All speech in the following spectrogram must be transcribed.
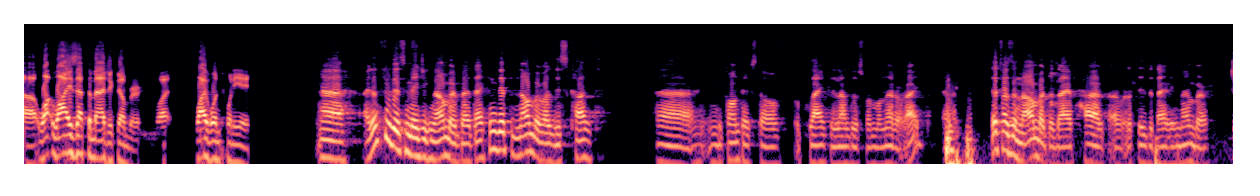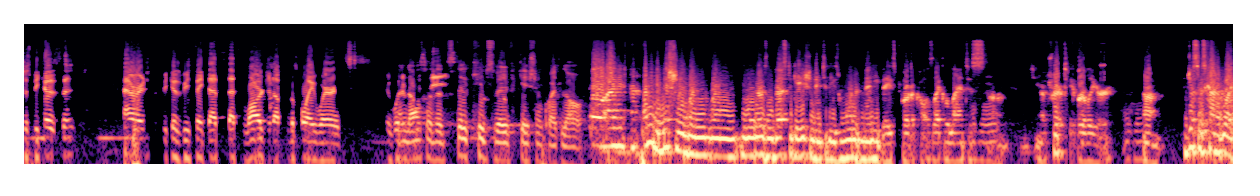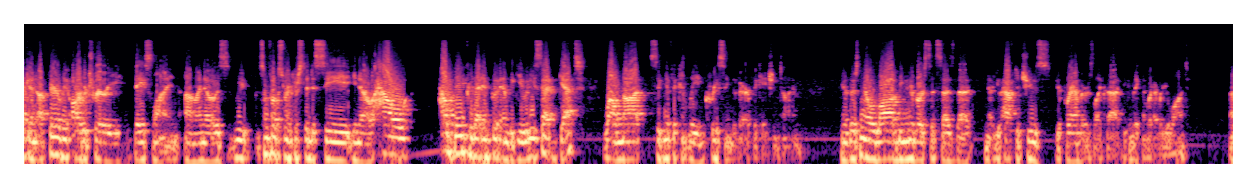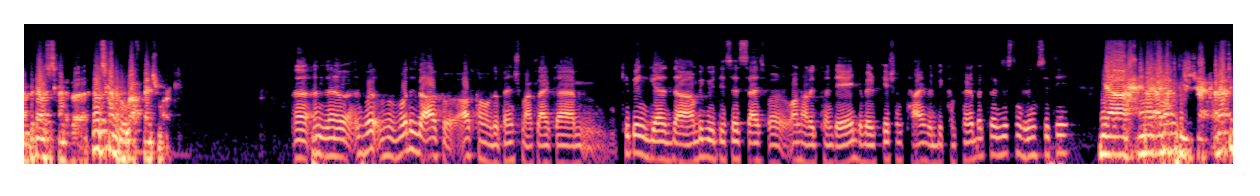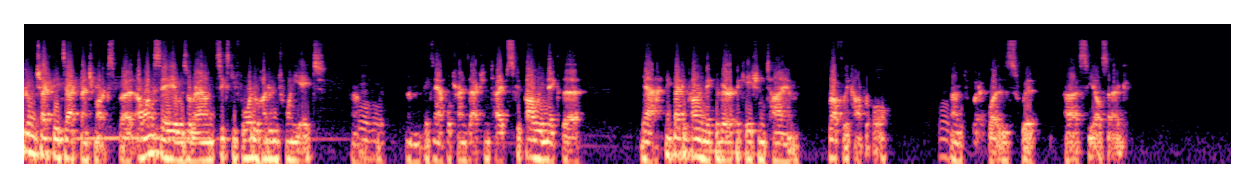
Uh, why, why is that the magic number? Why why 128? Uh, I don't think that's a magic number, but I think that number was discussed uh, in the context of applying Lelantus for Monero, right? Uh, that was a number that I've heard, or at least that I remember. Just because, the, Aaron, because we think that's that's large enough to the point where it's it wouldn't And also be- that still keeps verification quite low. Well, I, I think initially when, when you know, there was investigation into these one of many based protocols like Lelantus, Mhm. um, you know, Triptych earlier, Mhm. um, just as kind of like an, a fairly arbitrary baseline, um, I know is we some folks were interested to see, you know, how how big could that input ambiguity set get while not significantly increasing the verification time. You know, there's no law of the universe that says that you know you have to choose your parameters like that. You can make them whatever you want. Um, but that was just kind of a that was kind of a rough benchmark. Uh, and uh, what, what is the out- outcome of the benchmark? Like um, keeping uh, the ambiguity set size for 128, the verification time will be comparable to existing ring CT. Yeah, and I, I'd have to go and check. I'd have to go and check the exact benchmarks, but I want to say it was around 64 to 128. Um, Mhm. with Some example transaction types could probably make the. Yeah, I think that could probably make the verification time roughly comparable Mhm. um, to what it was with uh, CLSAG.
